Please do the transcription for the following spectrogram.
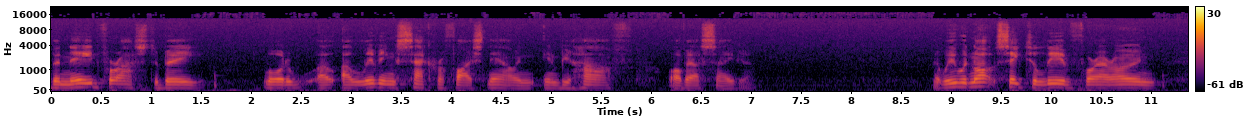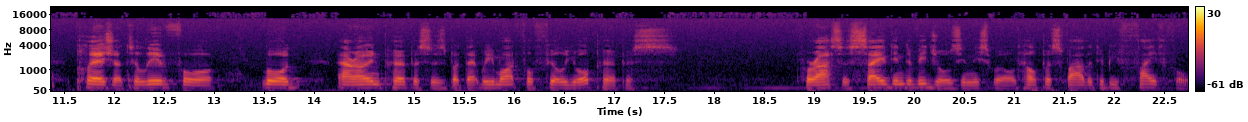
the need for us to be, Lord, a, a living sacrifice now in, in behalf of our Saviour. That we would not seek to live for our own pleasure, to live for, Lord, our own purposes, but that we might fulfill your purpose for us as saved individuals in this world. Help us, Father, to be faithful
